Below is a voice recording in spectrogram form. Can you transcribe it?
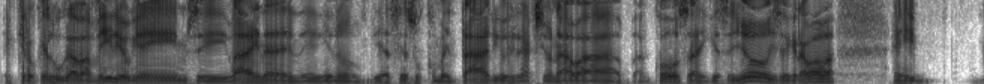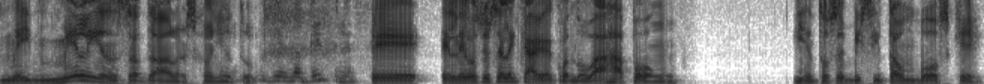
Eh, Creo que él jugaba video games y vaina, y, you know, y hacía sus comentarios y reaccionaba a, cosas y qué sé yo, y se grababa. And he made millions of dollars con YouTube. Eh, el negocio se le caga cuando va a Japón y entonces visita un bosque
